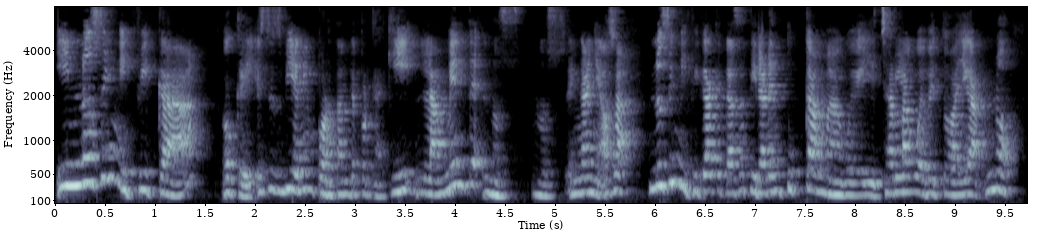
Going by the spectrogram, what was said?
y no significa ok, esto es bien importante porque aquí la mente nos, nos engaña. O sea, no significa que te vas a tirar en tu cama, güey, y echar la hueva y te va a llegar. No,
